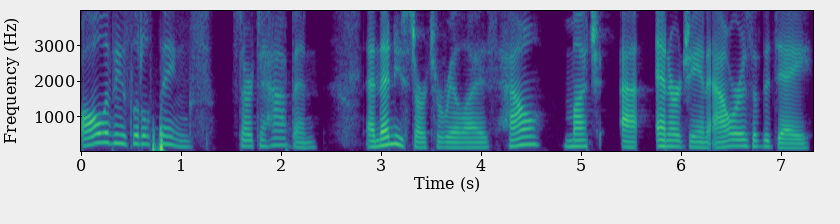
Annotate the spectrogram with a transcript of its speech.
All of these little things start to happen. And then you start to realize how much energy and hours of the day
